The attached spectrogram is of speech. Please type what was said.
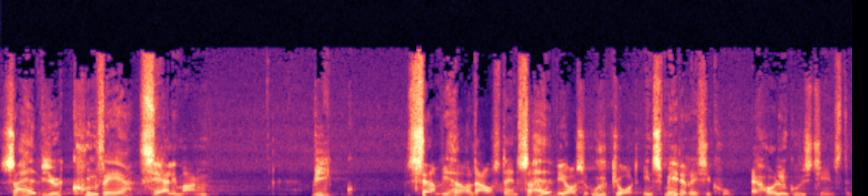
så havde vi jo ikke kun være særlig mange. Vi, selvom vi havde holdt afstand, så havde vi også udgjort en smitterisiko af holde en gudstjeneste.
